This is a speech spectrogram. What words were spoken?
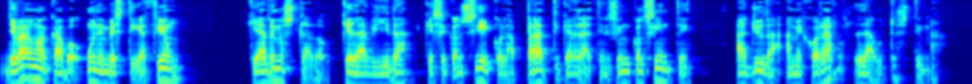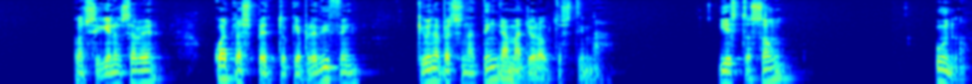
llevaron a cabo una investigación que ha demostrado que la habilidad que se consigue con la práctica de la atención consciente ayuda a mejorar la autoestima. Consiguieron saber cuatro aspectos que predicen que una persona tenga mayor autoestima. Y estos son 1.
